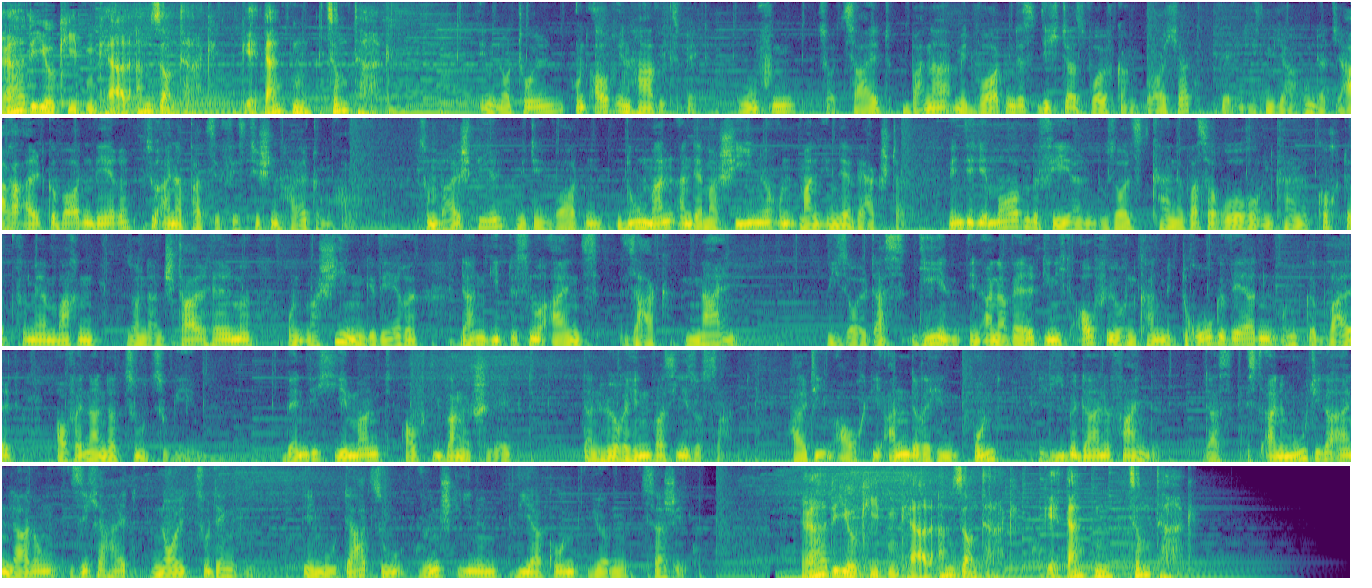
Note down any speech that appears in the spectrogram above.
Radio Kiepenkerl am Sonntag. Gedanken zum Tag. In Nottuln und auch in Havigsbeck rufen zurzeit Banner mit Worten des Dichters Wolfgang Borchert, der in diesem Jahr 100 Jahre alt geworden wäre, zu einer pazifistischen Haltung auf. Zum Beispiel mit den Worten Du Mann an der Maschine und Mann in der Werkstatt. Wenn sie dir morgen befehlen, du sollst keine Wasserrohre und keine Kochtöpfe mehr machen, sondern Stahlhelme und Maschinengewehre, dann gibt es nur eins, sag Nein. Wie soll das gehen in einer Welt, die nicht aufhören kann, mit Drohgewerden und Gewalt aufeinander zuzugehen? Wenn dich jemand auf die Wange schlägt, dann höre hin, was Jesus sagt. Halte ihm auch die andere hin und liebe deine Feinde. Das ist eine mutige Einladung, Sicherheit neu zu denken. Den Mut dazu wünscht Ihnen Diakon Jürgen Saget. Radio Kiepenkerl am Sonntag. Gedanken zum Tag.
